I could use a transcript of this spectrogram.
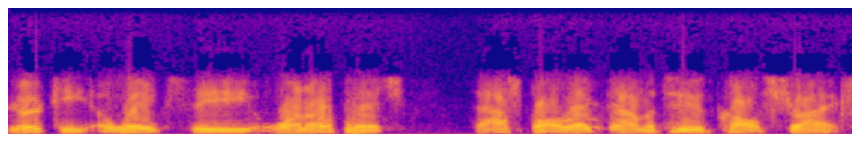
Gerke awaits the 1 0 pitch. Fastball right down the tube, called strikes.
